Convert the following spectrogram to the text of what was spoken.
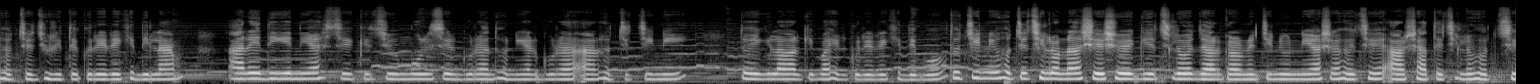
হচ্ছে ঝুড়িতে করে রেখে দিলাম। আর এদিকে নিয়ে আসছে কিছু মরিচের গুঁড়া, ধনিয়ার গুঁড়া আর হচ্ছে চিনি। তো এগুলো আর কি বাহির করে রেখে দেব। তো চিনি হচ্ছে ছিল না, শেষ হয়ে গিয়েছিল, যার কারণে চিনি নিয়ে আসা হয়েছে। আর সাথে ছিল হচ্ছে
